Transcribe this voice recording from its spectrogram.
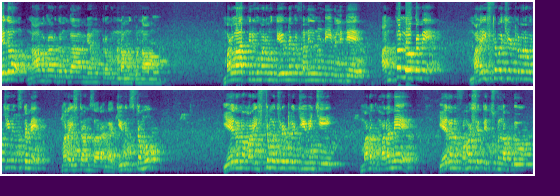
ఏదో నామకార్థముగా మేము ప్రభును నమ్ముకున్నాము. మరలా తిరుగు మనము దేవుని యొక్క సన్నిధి నుండి వెళితే అంత లోకమే మన ఇష్టం వచ్చినట్లు మనము జీవించటమే మన ఇష్టానుసారంగా జీవించటము. ఏదైనా మన ఇష్టం వచ్చినట్లు జీవించి మనకు మనమే ఏదైనా సమస్య తెచ్చుకున్నప్పుడు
